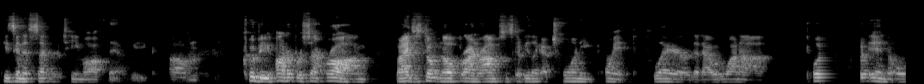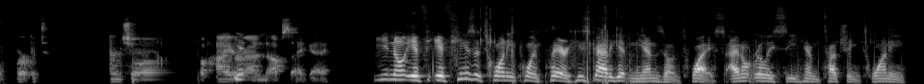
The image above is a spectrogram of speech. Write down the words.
he's going to set your team off that week. Um, could be 100% wrong, but I just don't know if Brian Robinson's going to be like a 20 point player that I would want to put in over a potential higher end upside guy. You know, if if he's a 20 point player, he's got to get in the end zone twice. I don't really see him touching 20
